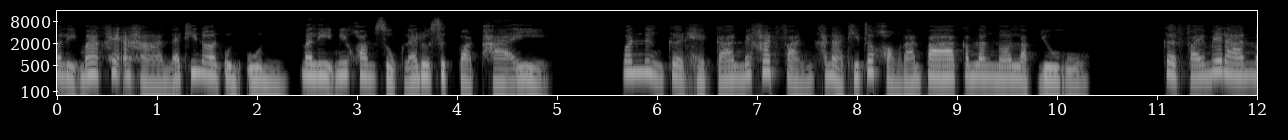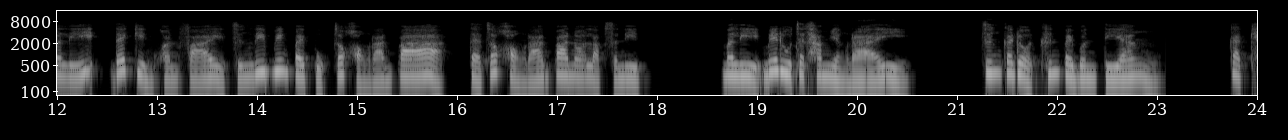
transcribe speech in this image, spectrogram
มะลิมากให้อาหารและที่นอนอุ่นๆ มะลิมีความสุขและรู้สึกปลอดภัย วันหนึ่งเกิดเหตุการณ์ไม่คาดฝันขณะที่เจ้าของร้านปลากำลังนอนหลับอยู่ เกิดไฟไหม้ร้านมะลิได้กลิ่นควันไฟจึงรีบวิ่งไปปลุกเจ้าของร้านปลา แต่เจ้าของร้านปลานอนหลับสนิท มะลิไม่รู้จะทำอย่างไร จึงกระโดดขึ้นไปบนเตียง กัดแข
